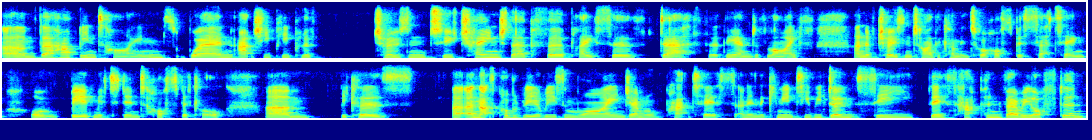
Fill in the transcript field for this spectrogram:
um, there have been times when actually people have chosen to change their preferred place of death at the end of life and have chosen to either come into a hospice setting or be admitted into hospital um, because uh, and that's probably a reason why in general practice and in the community we don't see this happen very often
